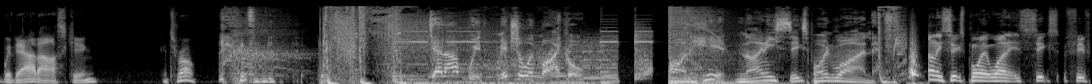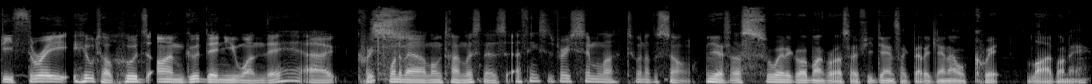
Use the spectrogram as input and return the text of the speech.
without asking, it's wrong. Get up with Mitchell and Michael on Hit 96.1. 96.1 is 653 Hilltop Hoods. I'm good. Their new one there. Uh, Chris, one of our long-time listeners, I think this is very similar to another song. Yes, I swear to God, Michael. So if you dance like that again, I will quit live on air.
